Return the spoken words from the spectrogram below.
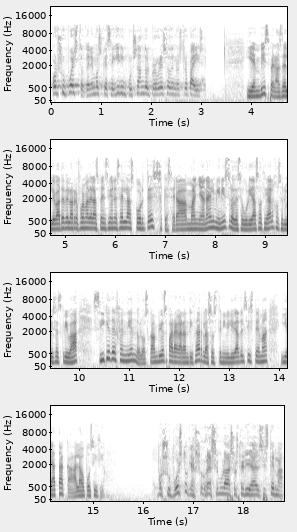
Por supuesto, tenemos que seguir impulsando el progreso de nuestro país. Y en vísperas del debate de la reforma de las pensiones en las Cortes, que será mañana, el ministro de Seguridad Social, José Luis Escribá, sigue defendiendo los cambios para garantizar la sostenibilidad del sistema y ataca a la oposición por supuesto que asegura la sostenibilidad del sistema.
